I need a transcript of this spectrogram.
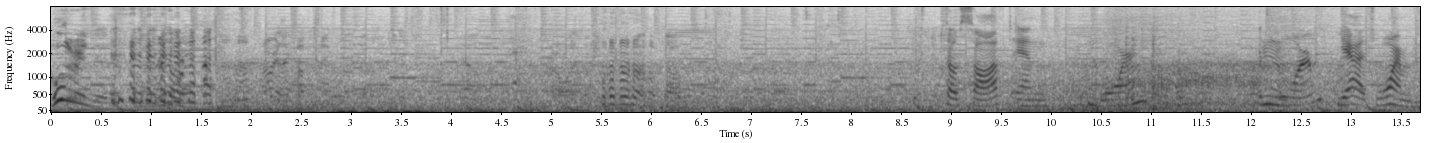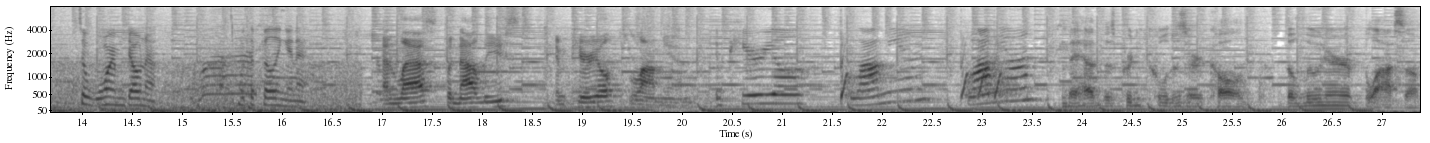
Who is it? So soft and warm. It's mm. warm. Yeah, it's warm. It's a warm donut with the filling in it. And last but not least, Imperial Lamian. Imperial Lamian? Lamian? They had this pretty cool dessert called the Lunar Blossom.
